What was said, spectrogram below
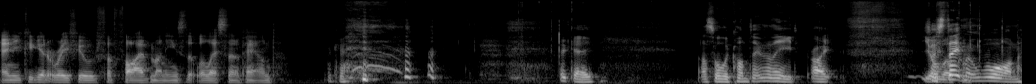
and you could get it refilled for five monies that were less than a pound. Okay. okay. That's all the context I need. Right. You're so, welcome. statement one.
